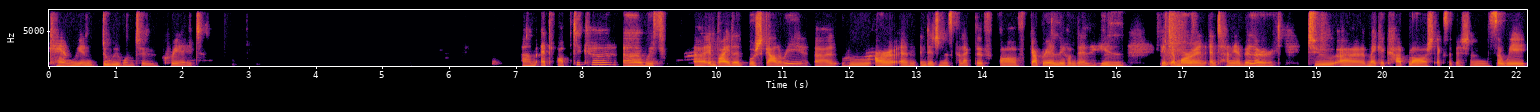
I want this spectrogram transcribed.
can we and do we want to create? Um, at Optica, uh, we've uh, invited Bush Gallery, uh, who are an indigenous collective of Gabrielle L'Hirondelle Hill, Peter Morin, and Tania Willard, to uh, make a carte blanche exhibition. So we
